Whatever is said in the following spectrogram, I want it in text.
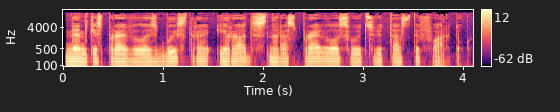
Ненки справилась быстро и радостно расправила свой цветастый фартук.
